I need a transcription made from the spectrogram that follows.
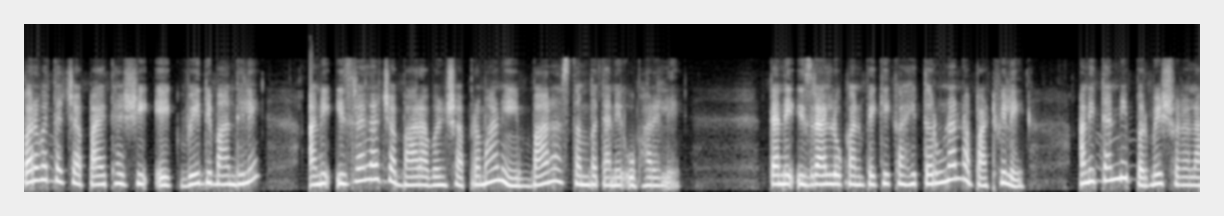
पर्वताच्या पायथ्याशी एक वेदी बांधिली आणि इस्रायलाच्या बारा वंशाप्रमाणे बारा स्तंभ त्याने उभारले. त्याने इस्रायल लोकांपैकी काही तरुणांना पाठविले आणि त्यांनी परमेश्वराला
